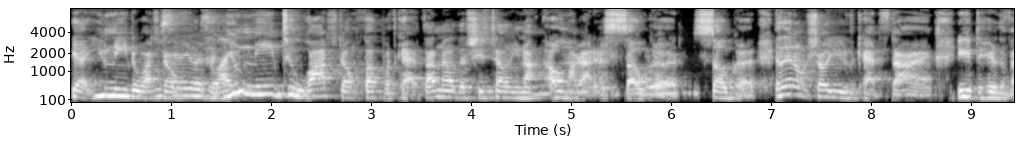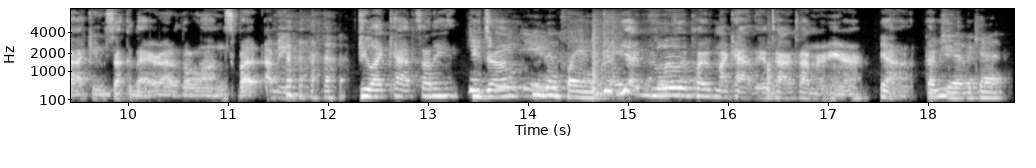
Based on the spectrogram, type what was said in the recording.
Yeah, you need to watch. You don't said it was like you need to watch Don't Fuck with Cats. I know that she's telling you not. Oh my god, it's so good, so good. And they don't show you the cats dying. You get to hear the vacuum sucking the air out of their lungs. But I mean, do you like cats, honey? You Yes, don't? You've been playing with me. Yeah, you literally play with my cat the entire time you're here. Yeah. Have Don't you you have a cat?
